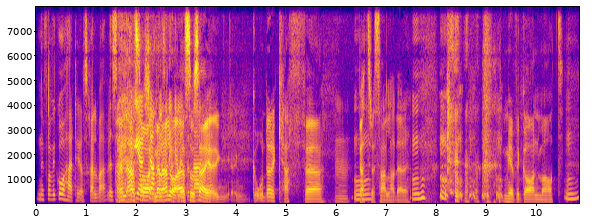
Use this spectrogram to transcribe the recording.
nu får vi gå här till oss själva. Vi som Men har alltså, erkänt men oss hallå, ligga lite alltså så här, godare kaffe, Mm. Mm. bättre sallader, Mm. mer veganmat. Mm.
